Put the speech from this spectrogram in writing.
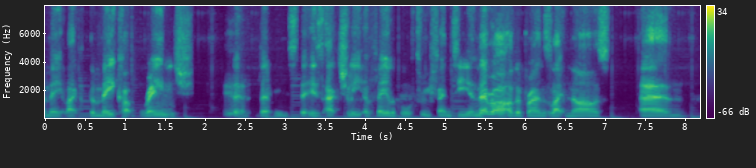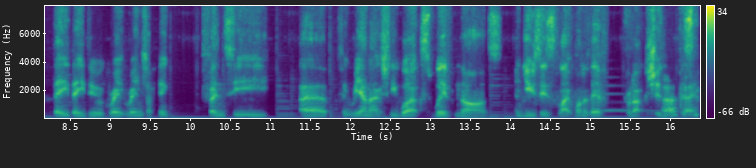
i make like the makeup range yeah. that, that is that is actually available through fenty and there are other brands like nars um they they do a great range i think fenty uh i think rihanna actually works with nars and uses like one of their production Okay,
